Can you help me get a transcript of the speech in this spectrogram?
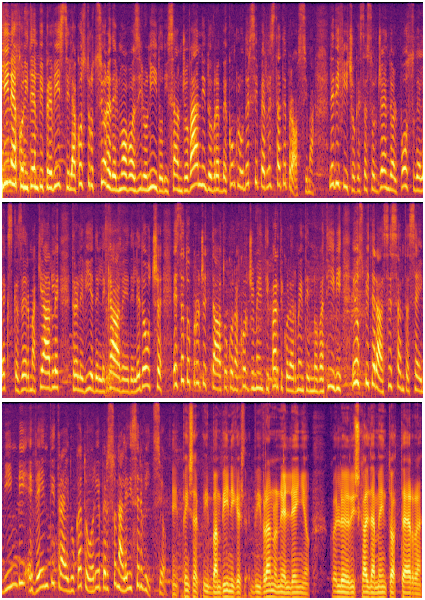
linea con i tempi previsti, la costruzione del nuovo asilo nido di San Giovanni dovrebbe concludersi per l'estate prossima. L'edificio che sta sorgendo al posto dell'ex caserma Chiarle, tra le vie delle cave e delle docce, è stato progettato con accorgimenti particolarmente innovativi e ospiterà 66 bimbi e 20 tra educatori e personale di servizio. Pensa ai bambini che vivranno nel legno quel riscaldamento a terra,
